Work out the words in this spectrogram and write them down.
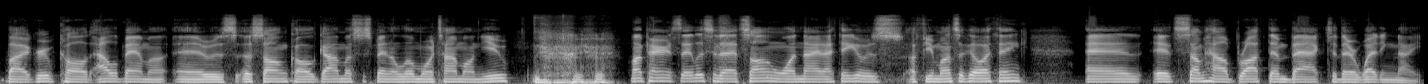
by a group called Alabama, and it was a song called "God Must Have Spent a Little More Time on You." My parents they listened to that song one night. I think it was a few months ago. I think, and it somehow brought them back to their wedding night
